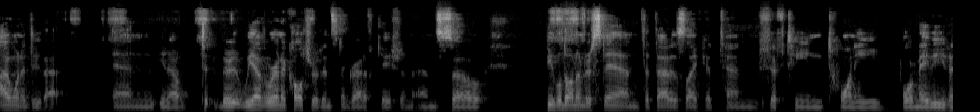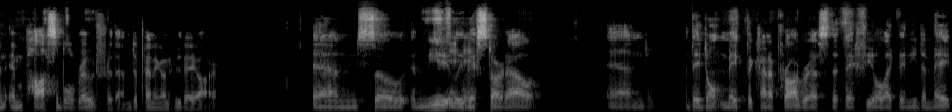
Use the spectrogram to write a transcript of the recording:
I want to do that and you know t- there, we have we're in a culture of instant gratification and so people don't understand that that is like a 10 15 20 or maybe even impossible road for them depending on who they are and so immediately Mhm. they start out and they don't make the kind of progress that they feel like they need to make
